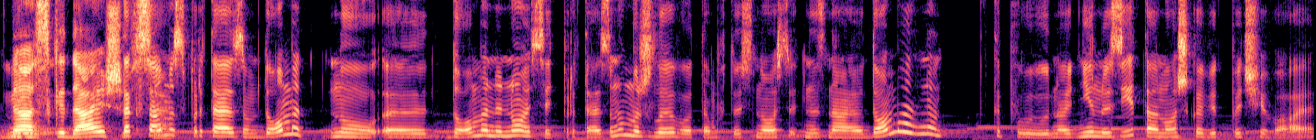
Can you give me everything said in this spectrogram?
Да, ну, скидаєш. так все. само з протезом. Дома, ну, е, дома не носять протези. Ну, можливо, там хтось носить, не знаю. Дома, ну, типу, на одній нозі та ножка відпочиває.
